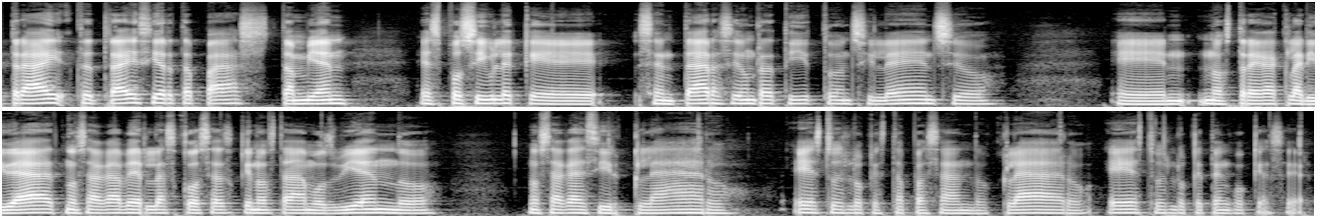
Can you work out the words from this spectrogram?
trae, te trae cierta paz. También es posible que sentarse un ratito en silencio eh, nos traiga claridad, nos haga ver las cosas que no estábamos viendo, nos haga decir, claro, esto es lo que está pasando, claro, esto es lo que tengo que hacer.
